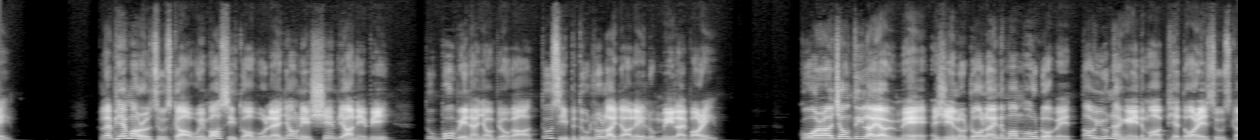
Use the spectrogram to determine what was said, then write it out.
ယ်။ကလပ်ထဲမှာတော့ Zeus ကဝင်ပေါက်စီသွားဖို့လမ်းကြောင်းတွေရှင်းပြနေပြီးသူပို့ပေးနိုင်ကြောင်းပြောကသူ့စီဘသူလှုပ်လိုက်တာလဲလို့မေးလိုက်ပါတယ်။ကိုဝါရာကြောင့်သိလိုက်ရပြီမဲ့အရင်လိုတော်လိုင်းသမားမဟုတ်တော့ပဲတောက်ယူနိုင်ငံရေးသမားဖြစ်သွားတဲ့ Zeus က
